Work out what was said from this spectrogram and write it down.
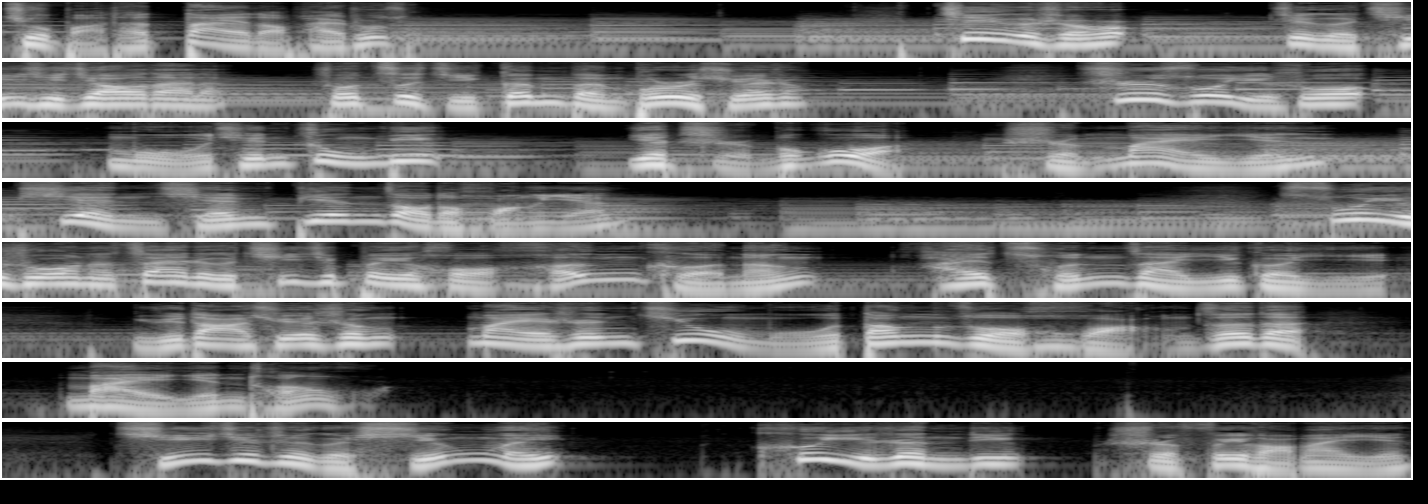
就把他带到派出所。这个时候，这个琪琪交代了，说自己根本不是学生，之所以说母亲重病，也只不过是卖淫骗钱编造的谎言。所以说呢，在这个琪琪背后，很可能还存在一个以女大学生卖身救母当做幌子的卖淫团伙。琪琪这个行为可以认定是非法卖淫，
